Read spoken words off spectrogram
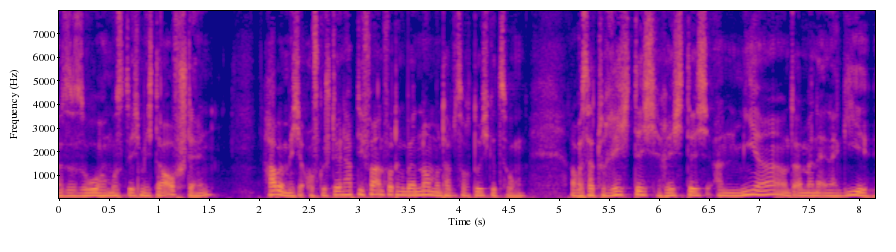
Also so musste ich mich da aufstellen, habe mich aufgestellt, habe die Verantwortung übernommen und habe es auch durchgezogen. Aber es hat richtig, richtig an mir und an meiner Energie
